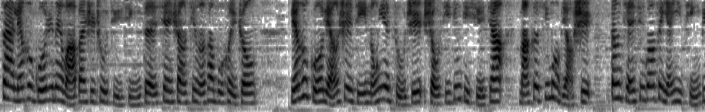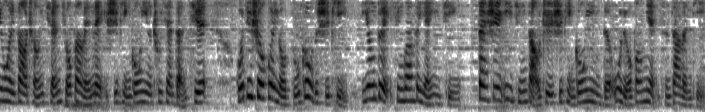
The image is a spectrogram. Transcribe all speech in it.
在联合国日内瓦办事处举行的线上新闻发布会中，联合国粮食及农业组织首席经济学家马克西莫表示。当前新冠肺炎疫情并未造成全球范围内食品供应出现短缺，国际社会有足够的食品应对新冠肺炎疫情。但是，疫情导致食品供应的物流方面存在问题。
